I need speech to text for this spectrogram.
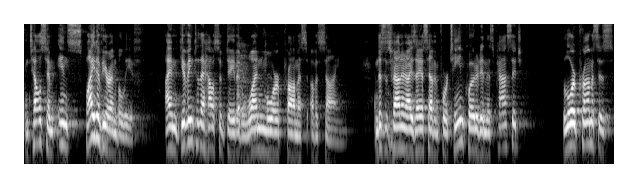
and tells him, In spite of your unbelief, I am giving to the house of David one more promise of a sign. And this is found in Isaiah 7:14, quoted in this passage. The Lord promises,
